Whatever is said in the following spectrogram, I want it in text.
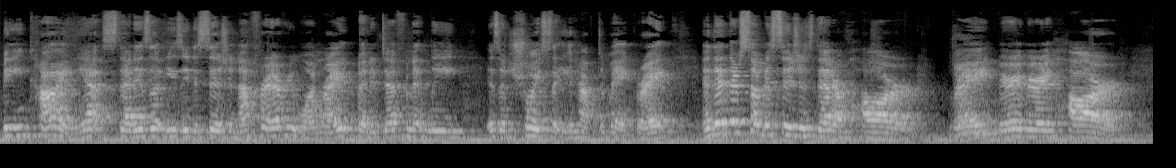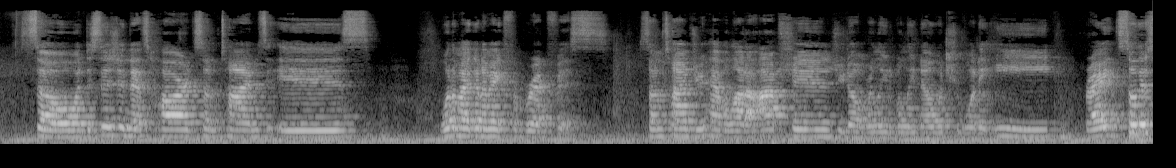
Being kind. Yes, that is an easy decision. Not for everyone, right? But it definitely is a choice that you have to make, right? And then there's some decisions that are hard, right? Mm-hmm. Very, very hard. So a decision that's hard sometimes is, what am I gonna make for breakfast? Sometimes you have a lot of options, you don't really, really know what you wanna eat, right? So there's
